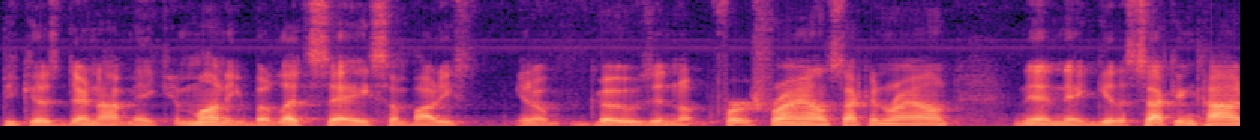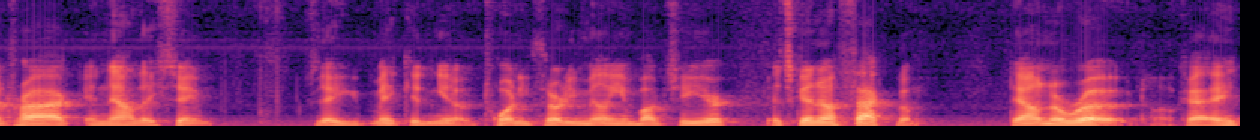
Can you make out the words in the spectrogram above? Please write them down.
because they're not making money. But let's say somebody you know goes in the first round, second round, and then they get a second contract, and now they say they making you know 20, 30 million bucks a year. It's going to affect them down the road. Okay,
